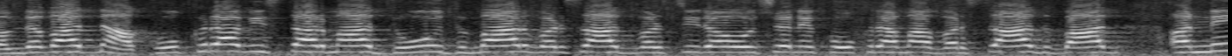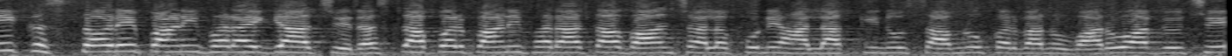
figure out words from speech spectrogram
અમદાવાદના ખોખરા વિસ્તારમાં ધોધમાર વરસાદ વરસી રહ્યો છે અને ખોખરામાં વરસાદ બાદ અનેક સ્થળે પાણી ભરાઈ ગયા છે. રસ્તા પર પાણી ભરાતા વાહન ચાલકોને હાલાકીનો સામનો કરવાનો વારો આવ્યો છે.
